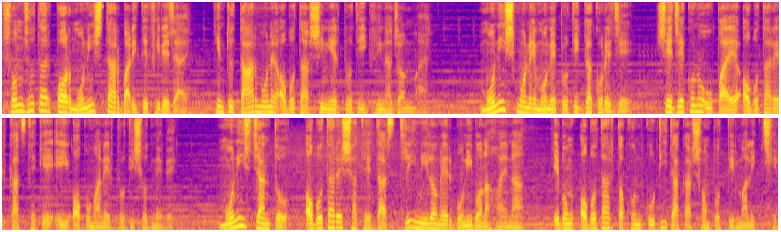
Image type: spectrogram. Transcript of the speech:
সমঝোতার পর মনীষ তার বাড়িতে ফিরে যায় কিন্তু তার মনে অবতার সিংয়ের প্রতি ঘৃণা জন্মায়। মনীষ মনে মনে প্রতিজ্ঞা করে যে, সে যে কোনো উপায়ে অবতারের কাছ থেকে এই অপমানের প্রতিশোধ নেবে। মনীষ জানত, অবতারের সাথে তার স্ত্রী নীলমের বনিবনা হয় না এবং অবতার তখন কোটি টাকার সম্পত্তির মালিক ছিল।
